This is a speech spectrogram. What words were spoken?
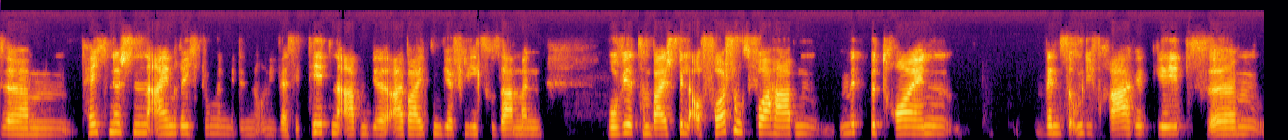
ähm, technischen Einrichtungen, mit den Universitäten arbeiten wir viel zusammen, wo wir zum Beispiel auch Forschungsvorhaben mitbetreuen, wenn es um die Frage geht, ähm,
